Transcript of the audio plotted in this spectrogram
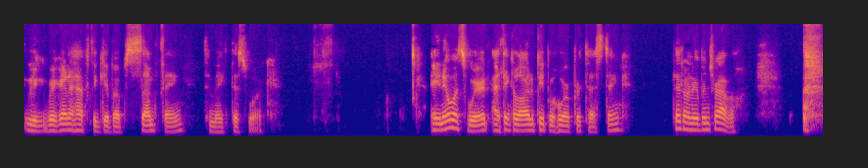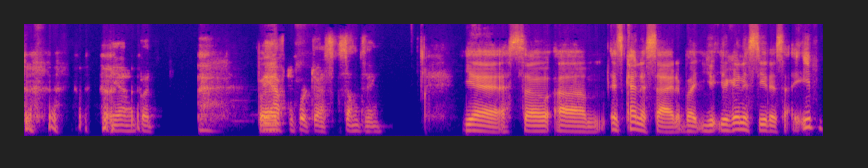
we, we're going to have to give up something to make this work. And you know what's weird? I think a lot of people who are protesting, they don't even travel. yeah, but, but they have to protest something. Yeah, so um, it's kind of sad, but you, are going to see this. Even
